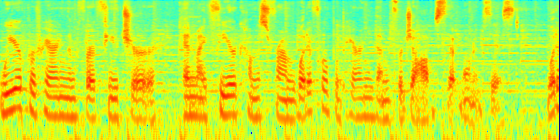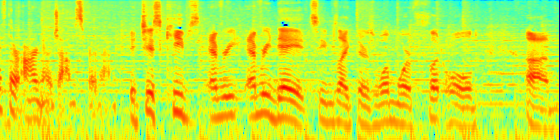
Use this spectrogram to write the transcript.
We are preparing them for a future, and my fear comes from what if we're preparing them for jobs that won't exist? What if there are no jobs for them? It just keeps every every day. It seems like there's one more foothold um,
